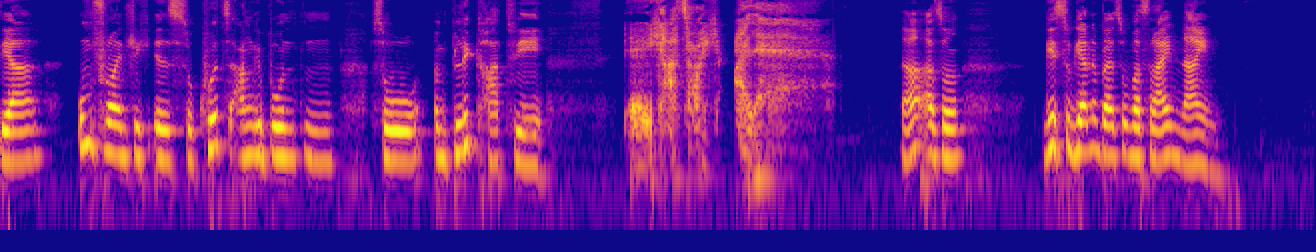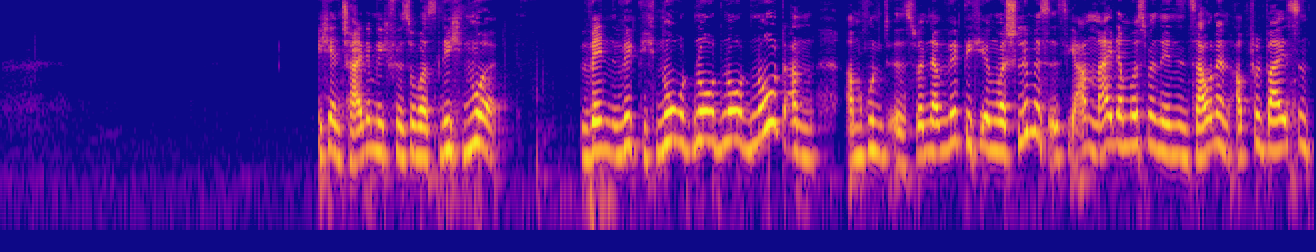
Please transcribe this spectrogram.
der unfreundlich ist, so kurz angebunden, so einen Blick hat wie, ich hasse euch alle. Ja, also gehst du gerne bei sowas rein? Nein. Ich entscheide mich für sowas nicht nur, wenn wirklich Not, Not, Not, Not am, am Hund ist, wenn da wirklich irgendwas Schlimmes ist, ja, mei, da muss man in den sauren Apfel beißen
